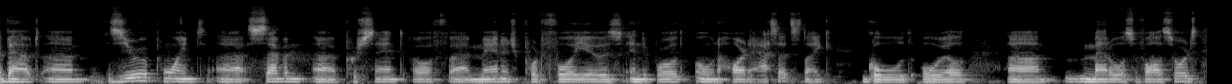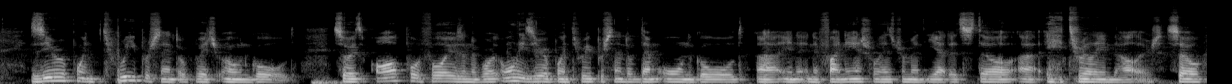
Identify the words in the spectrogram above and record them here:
about um, 0.7% uh, of uh, managed portfolios in the world own hard assets like gold, oil, um, metals of all sorts. 0.3% of which own gold. So it's all portfolios in the world, only 0.3% of them own gold uh, in, in a financial instrument, yet it's still uh, $8 trillion. So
